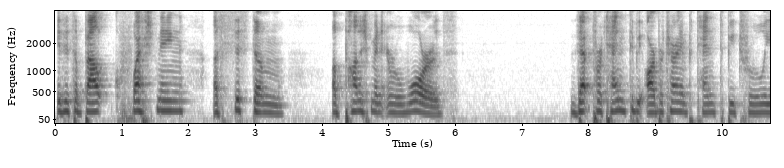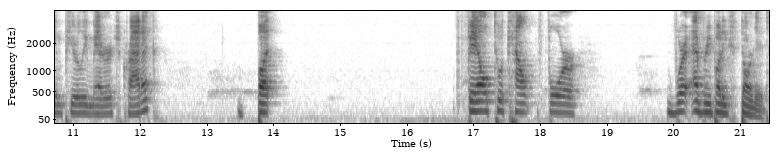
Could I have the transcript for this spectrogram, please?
is it's about questioning a system of punishment and rewards that pretend to be arbitrary and pretend to be truly and purely meritocratic, but fail to account for where everybody started.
